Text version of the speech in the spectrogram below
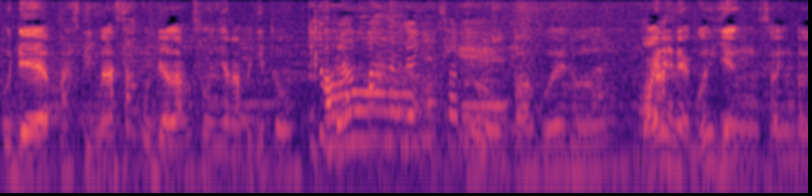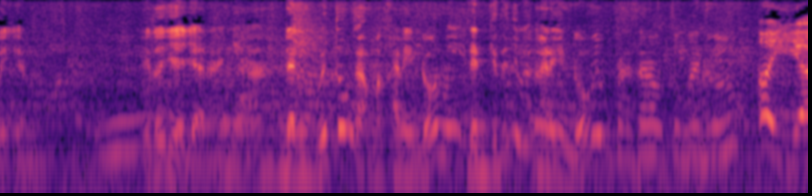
udah pas dimasak udah langsung nyerap gitu. itu Oh, berapa harganya satu lupa gue dulu. Pokoknya nenek gue yang sering beliin. Itu jajanannya. Dan gue tuh nggak makan Indomie. Dan kita juga nggak ada Indomie perasaan waktu gue dulu. oh iya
